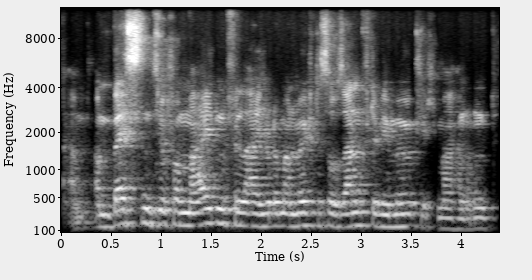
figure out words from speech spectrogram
am, besten zu vermeiden vielleicht oder man möchte so sanfte wie möglich machen. Und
